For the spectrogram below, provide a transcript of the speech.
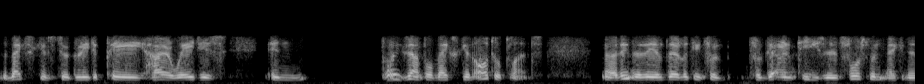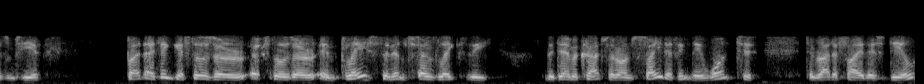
the Mexicans to agree to pay higher wages in, for example, Mexican auto plants. Now, I think that they're, they're looking for, for guarantees and enforcement mechanisms here. But I think if those are if those are in place, then it sounds like the the Democrats are on side. I think they want to to ratify this deal.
